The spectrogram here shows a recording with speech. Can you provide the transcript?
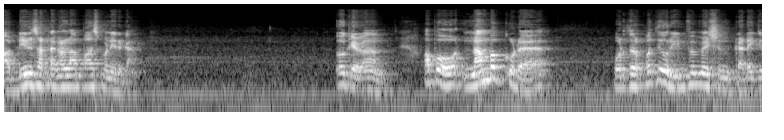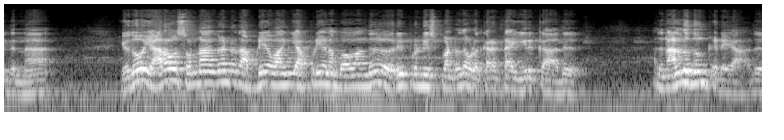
அப்படின்னு சட்டங்கள்லாம் பாஸ் பண்ணியிருக்காங்க. ஓகேவா அப்போது நம்ம கூட ஒருத்தரை பற்றி ஒரு இன்ஃபர்மேஷன் கிடைக்குதுன்னா ஏதோ யாரோ சொன்னாங்கன்றதை அப்படியே வாங்கி அப்படியே நம்ம வந்து ரீப்ரொடியூஸ் பண்ணுறது அவ்வளோ கரெக்டாக இருக்காது. அது நல்லதும் கிடையாது.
